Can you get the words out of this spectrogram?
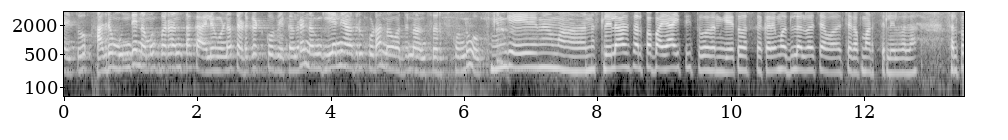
ಆಯಿತು. ಆದರೆ ಮುಂದೆ ನಮಗೆ ಬರೋಂಥ ಕಾಯಿಲೆಗಳನ್ನ ತಡೆಗಟ್ಕೋಬೇಕಂದ್ರೆ ನಮ್ಗೆ ಏನೇ ಆದರೂ ಕೂಡ ನಾವು ಅದನ್ನು ಅನುಸರಿಸ್ಕೊಂಡು ಹೋಗ್ತೀವಿ ನಿಮಗೆ ಏನು ಅನ್ನಿಸ್ಲಿಲ್ಲ ಸ್ವಲ್ಪ ಭಯ ಆಯ್ತಿತ್ತು ನನಗೆ. ತೋರಿಸ್ಬೇಕಾದ್ರೆ ಮೊದಲಲ್ವ ಚವ ಚೆಕಪ್ ಮಾಡಿಸ್ತಿರ್ಲಿಲ್ವಲ್ಲ ಸ್ವಲ್ಪ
